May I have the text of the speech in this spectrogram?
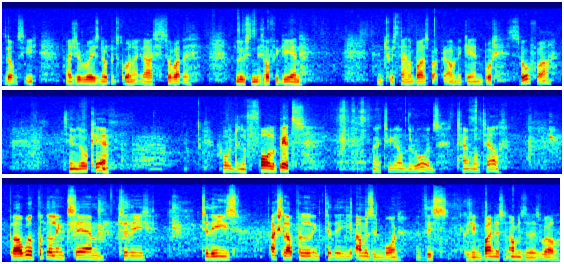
because obviously as you're raising up it's going like that so I've had to loosen this off again and twist the handlebars back around again but so far it seems okay. Hope it doesn't fall a bit when I take it on the roads, time will tell. But I will put the links um, to the to these. Actually, I'll put a link to the Amazon one of this because you can buy this on Amazon as well.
